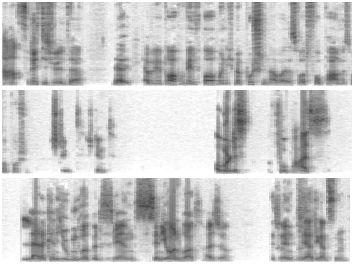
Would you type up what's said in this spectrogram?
Ha. Das ist richtig wild, ja. ja. Aber wir brauchen wild, braucht man nicht mehr pushen, aber das Wort Fauxpas müssen wir pushen. Stimmt, stimmt. Obwohl das Fauxpas ist leider kein Jugendwort mehr, das ist mehr ein Seniorenwort. Also das verwenden ja die ganzen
